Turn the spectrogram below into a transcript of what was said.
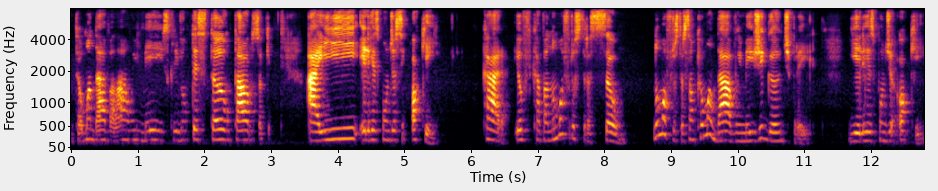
Então eu mandava lá um e-mail, escrevia um textão, tal, não sei o quê. Aí ele respondia assim: ok, Cara, eu ficava numa frustração, numa frustração que eu mandava um e-mail gigante para ele. E ele respondia, ok.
